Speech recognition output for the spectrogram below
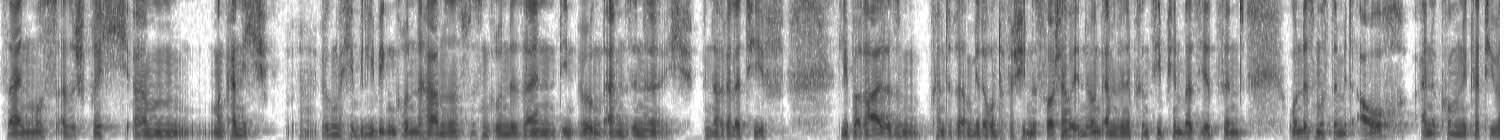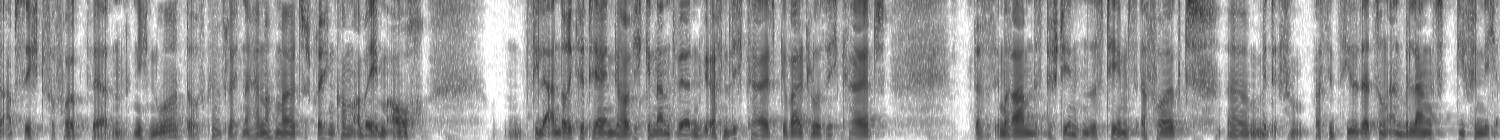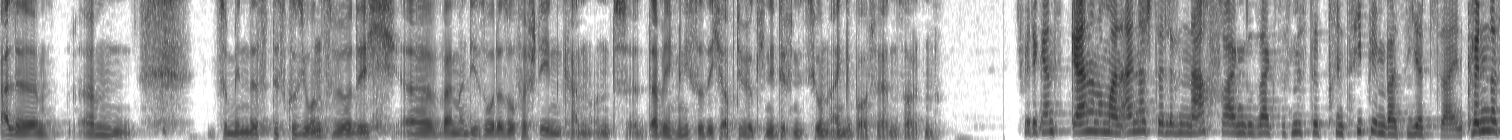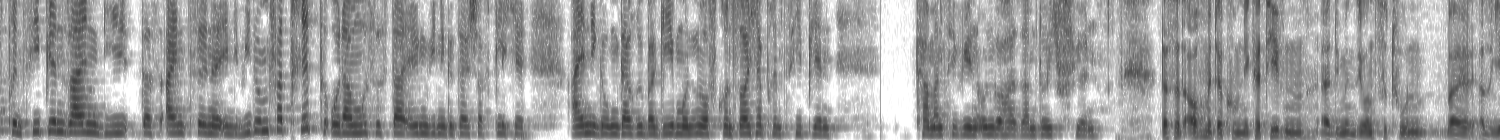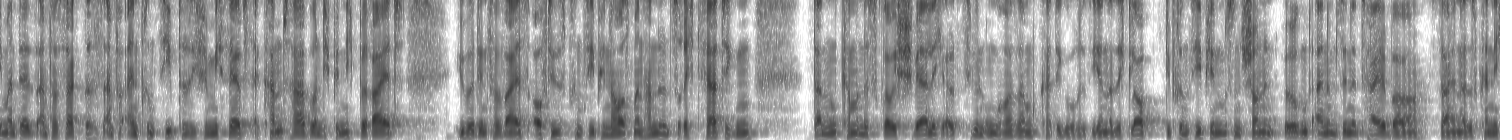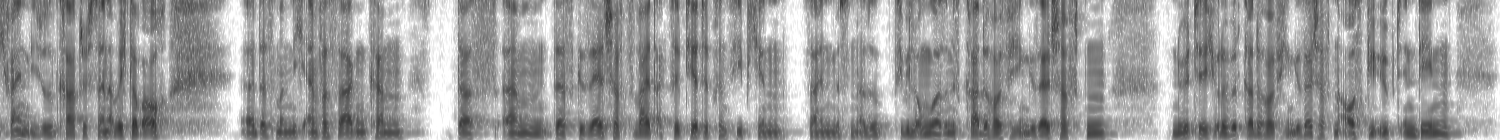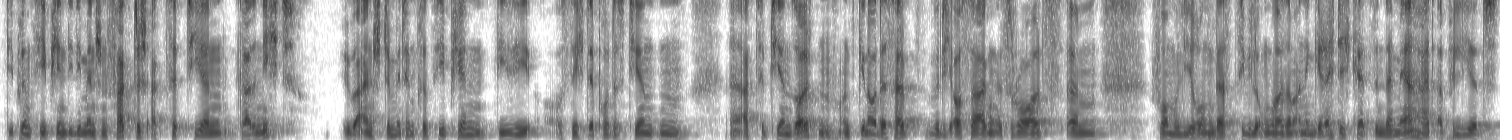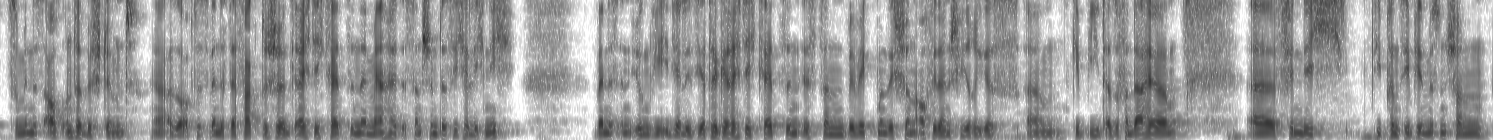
sein muss. Also sprich, ähm, man kann nicht äh, irgendwelche beliebigen Gründe haben, sondern es müssen Gründe sein, die in irgendeinem Sinne, ich bin da relativ liberal, also könnte da mir darunter Verschiedenes vorstellen, aber in irgendeinem Sinne prinzipienbasiert sind. Und es muss damit auch eine kommunikative Absicht verfolgt werden. Nicht nur, darauf können wir vielleicht nachher nochmal zu sprechen kommen, aber eben auch viele andere Kriterien, die häufig genannt werden, wie Öffentlichkeit, Gewaltlosigkeit, dass es im Rahmen des bestehenden Systems erfolgt, äh, mit, was die Zielsetzung anbelangt, die finde ich alle ähm, zumindest diskussionswürdig, äh, weil man die so oder so verstehen kann. Und äh, da bin ich mir nicht so sicher, ob die wirklich in die Definition eingebaut werden sollten. Ich würde ganz gerne nochmal an einer Stelle nachfragen. Du sagst, es müsste prinzipienbasiert sein. Können das Prinzipien sein, die das einzelne Individuum vertritt, oder muss es da irgendwie eine gesellschaftliche Einigung darüber geben und nur aufgrund solcher Prinzipien kann man zivilen Ungehorsam durchführen? Das hat auch mit der kommunikativen äh, Dimension zu tun, weil also jemand, der jetzt einfach sagt, das ist einfach ein Prinzip, das ich für mich selbst erkannt habe und ich bin nicht bereit, über den Verweis auf dieses Prinzip hinaus mein Handeln zu rechtfertigen, dann kann man das, glaube ich, schwerlich als zivilen Ungehorsam kategorisieren. Also ich glaube, die Prinzipien müssen schon in irgendeinem Sinne teilbar sein. Also es kann nicht rein idiokratisch sein. Aber ich glaube auch, äh, dass man nicht einfach sagen kann, dass ähm, das gesellschaftsweit akzeptierte Prinzipien sein müssen. Also ziviler Ungehorsam ist gerade häufig in Gesellschaften nötig oder wird gerade häufig in Gesellschaften ausgeübt, in denen die Prinzipien, die die Menschen faktisch akzeptieren, gerade nicht übereinstimmen mit den Prinzipien, die sie aus Sicht der Protestierenden äh, akzeptieren sollten. Und genau deshalb würde ich auch sagen, ist Rawls ähm, Formulierung, dass zivile Ungehorsam an den Gerechtigkeitssinn der Mehrheit appelliert, zumindest auch unterbestimmt. Ja, also ob das, wenn es der faktische Gerechtigkeitssinn der Mehrheit ist, dann stimmt das sicherlich nicht. Wenn es ein irgendwie idealisierter Gerechtigkeitssinn ist, dann bewegt man sich schon auch wieder ein schwieriges ähm, Gebiet. Also von daher äh, finde ich, die Prinzipien müssen schon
